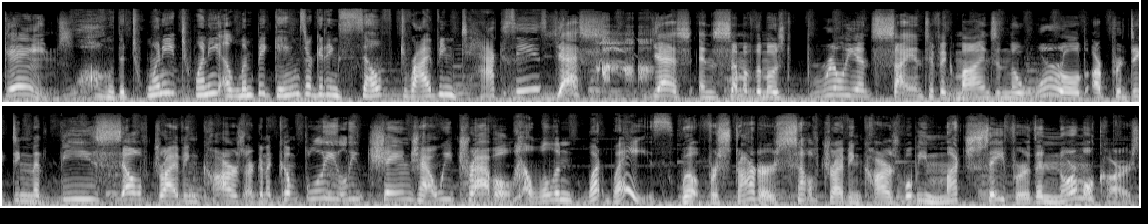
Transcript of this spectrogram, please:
Games. Whoa, the 2020 Olympic Games are getting self driving taxis? Yes, yes, and some of the most brilliant scientific minds in the world are predicting that these self driving cars are going to completely change how we travel. Wow, well, in what ways? Well, for starters, self driving cars will be much safer than normal cars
